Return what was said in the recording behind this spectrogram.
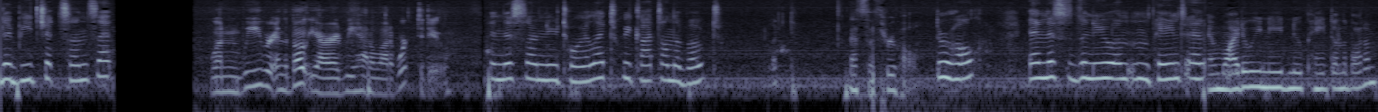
the beach at sunset. When we were in the boatyard, we had a lot of work to do. And this is our new toilet we got on the boat What? That's the through hole. through hull. And this is the new um, paint and, And why do we need new paint on the bottom?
